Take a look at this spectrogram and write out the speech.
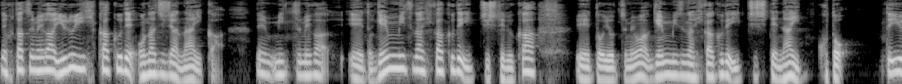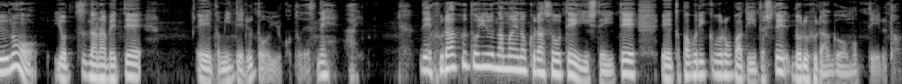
で、二つ目がゆるい比較で同じじゃないか。で、三つ目が、えっ、ー、と、厳密な比較で一致してるか。えっ、ー、と、四つ目は厳密な比較で一致してないことっていうのを四つ並べて、えっ、と、見てるということですね。はい。で、フラグという名前のクラスを定義していて、えっ、ー、と、パブリックプロパティとしてドルフラグを持っていると。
